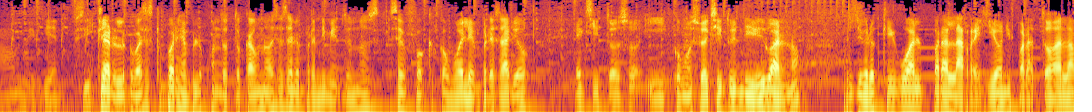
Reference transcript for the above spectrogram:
Ah, muy Bien. Sí, claro, lo que pasa es que, por ejemplo, cuando toca uno a veces el emprendimiento, uno se enfoca como el empresario exitoso y como su éxito individual, ¿no? Pero yo creo que igual para la región y para, toda la,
